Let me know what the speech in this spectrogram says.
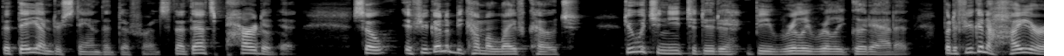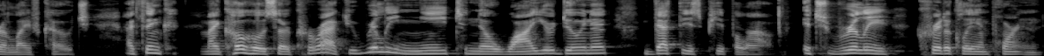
that they understand the difference, that that's part of it. So if you're going to become a life coach, do what you need to do to be really, really good at it. But if you're going to hire a life coach, I think my co hosts are correct. You really need to know why you're doing it, vet these people out. It's really critically important.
